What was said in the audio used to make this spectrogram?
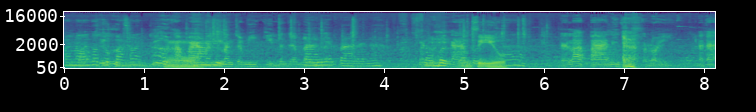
ปลาน้อยก็คือปลาสร้อยที่อื่นทำมามันมันจะมีกลิ่นมันจะปไม่ลาเนี่ยปลาอะไรนะมันจะไม่น้น้ำซีอิ๊วอ่าำแต่ลาบปลานี่จะอร่อยถ้าได้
